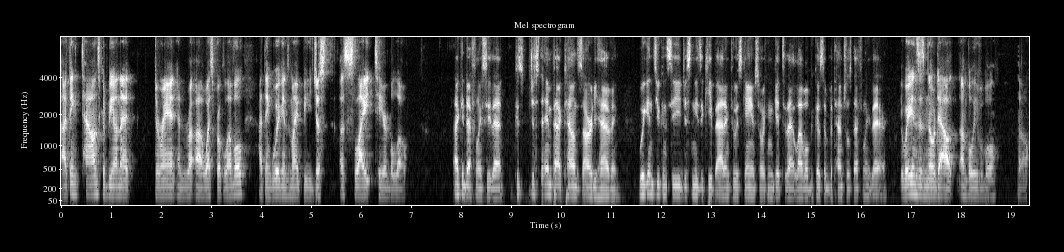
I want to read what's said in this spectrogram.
I think Towns could be on that Durant and uh, Westbrook level. I think Wiggins might be just a slight tier below. I could definitely see that because just the impact Towns is already having. Wiggins, you can see, just needs to keep adding to his game so he can get to that level because the potential is definitely there. Wiggins is no doubt unbelievable, though.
